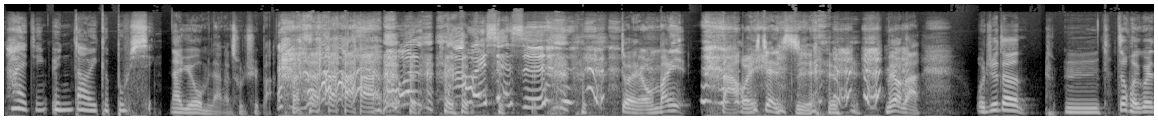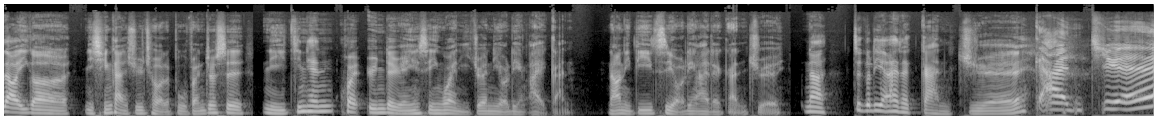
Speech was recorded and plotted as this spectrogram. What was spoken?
他已经晕到一个不行。那约我们两个出去吧。我打回现实。对，我们把你打回现实。没有啦，我觉得，嗯，这回归到一个你情感需求的部分，就是你今天会晕的原因，是因为你觉得你有恋爱感，然后你第一次有恋爱的感觉。那这个恋爱的感觉，感觉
